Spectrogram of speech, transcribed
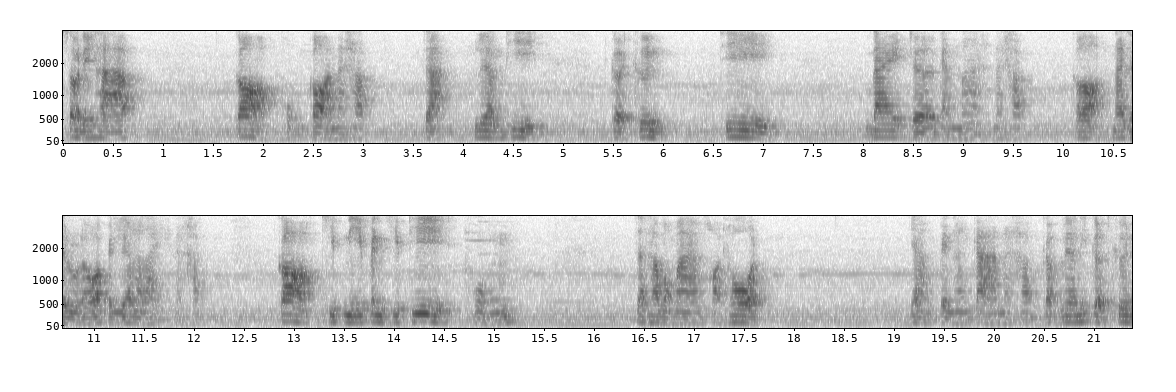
สวัสดีครับ ก็ผมกรนะครับ จากเรื่องที่เกิดขึ้นที่ได้เจอกันมานะครับ ก็น่าจะรู้แล้วว่าเป็นเรื่องอะไรนะครับ ก็คลิปนี้เป็นคลิปที่ผมจะทำออกมาขอโทษ อย่างเป็นทางการนะครับ กับเรื่องที่เกิดขึ้น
